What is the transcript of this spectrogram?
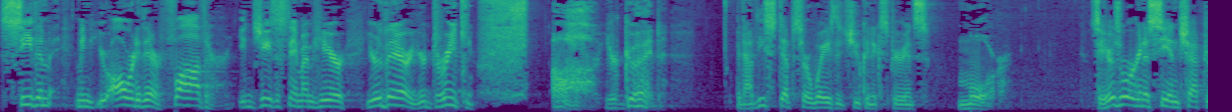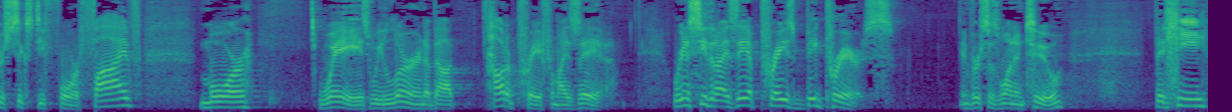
See them, I mean, you're already there. Father, in Jesus' name I'm here. You're there. You're drinking. Oh, you're good. But now these steps are ways that you can experience more. So here's what we're going to see in chapter 64. Five more ways we learn about how to pray from Isaiah. We're going to see that Isaiah prays big prayers in verses 1 and 2, that he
